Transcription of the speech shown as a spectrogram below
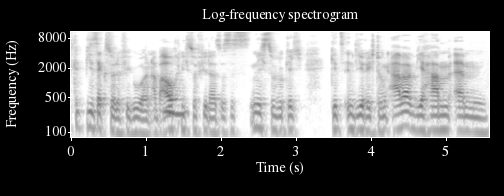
es gibt bisexuelle Figuren, aber auch Mhm. nicht so viel. Also es ist nicht so wirklich, geht's in die Richtung. Aber wir haben ähm,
